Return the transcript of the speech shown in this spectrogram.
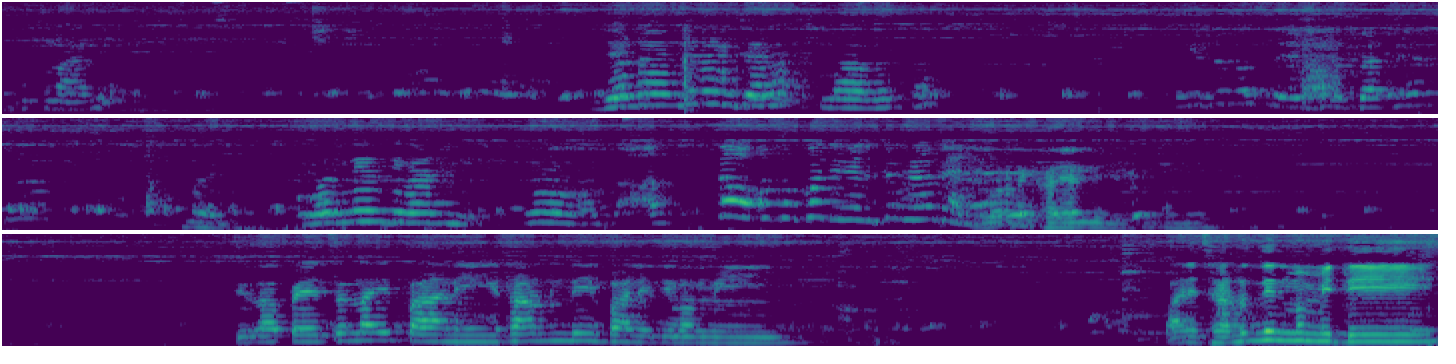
भूक लागली जेवण वगैरे नाही. त्याला लागलं का नाही वर नेलती वाटली तेव्हापासून कधी गेली तुम्ही नव्हत्या ना? वर नाही खाली आणली तिला प्यायचं नाही पाणी सांडून देईन पाणी ती मम्मी. पाणी सांडून देईन मम्मी ती.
